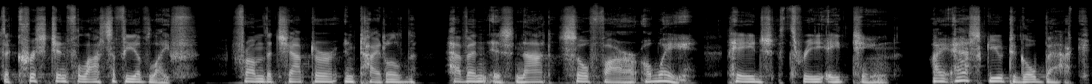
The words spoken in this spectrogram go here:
the Christian Philosophy of Life from the chapter entitled Heaven is Not So Far Away, page 318. I ask you to go back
